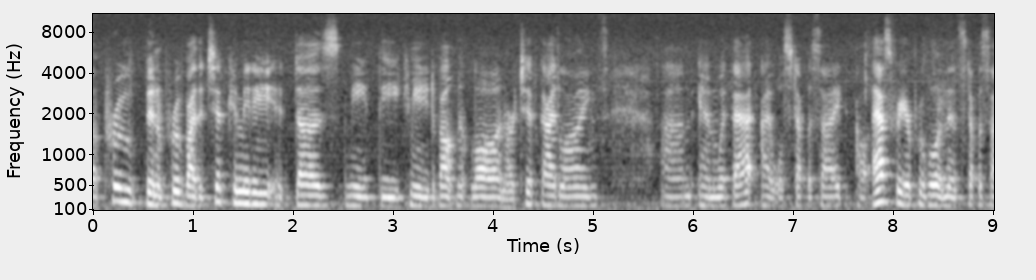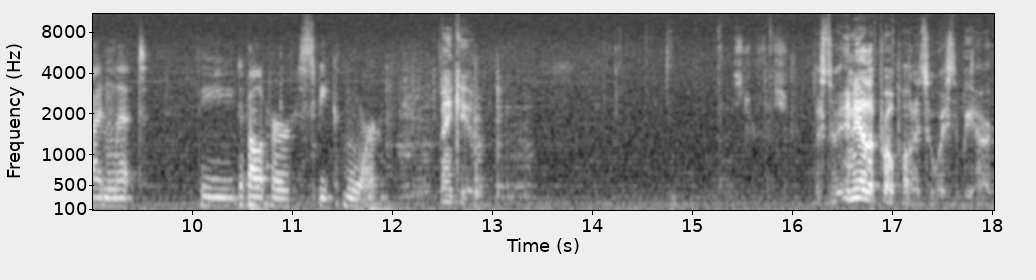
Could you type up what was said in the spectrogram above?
approved been approved by the TIF committee. It does meet the community development law and our TIF guidelines. Um, and with that, I will step aside. I'll ask for your approval and then step aside and let the developer speak more. Thank you. There any other proponents who wish to be heard?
